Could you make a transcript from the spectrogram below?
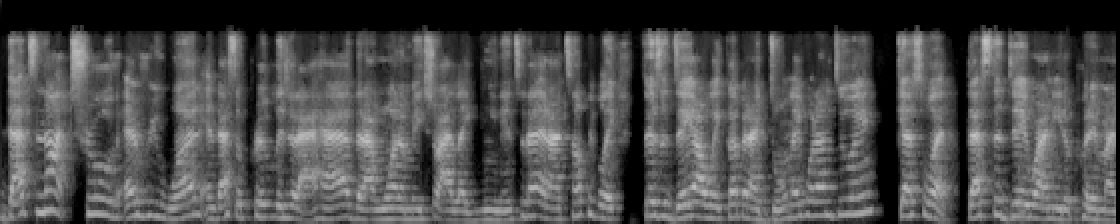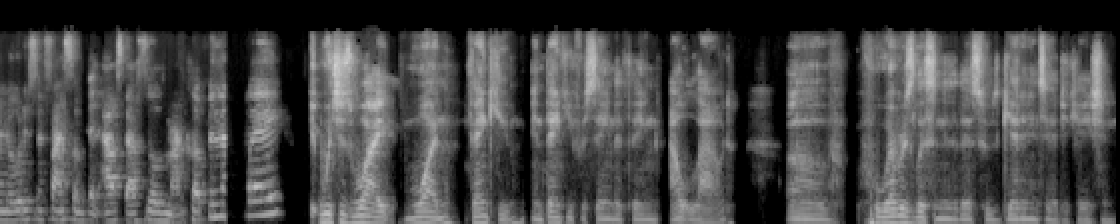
that's not true of everyone and that's a privilege that i have that i want to make sure i like lean into that. And i tell people like there's a day i wake up and i don't like what i'm doing. Guess what? That's the day where i need to put in my notice and find something else that fills my cup in that way. Which is why one thank you and thank you for saying the thing out loud of whoever's listening to this who's getting into education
